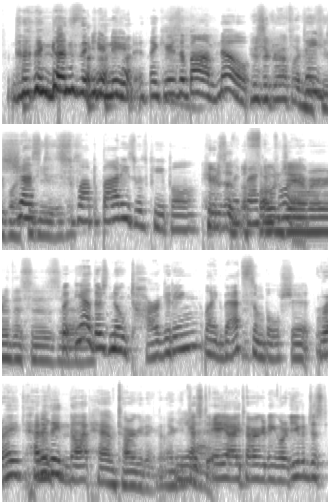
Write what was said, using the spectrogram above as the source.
the guns that you need. Like here's a bomb. No, Here's a grappling they hook you just might could use. swap bodies with people. Here's a, like, a phone jammer. This is. But uh, yeah, there's no targeting. Like that's some bullshit. Right? How do they not have targeting? Like just AI targeting, or even just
